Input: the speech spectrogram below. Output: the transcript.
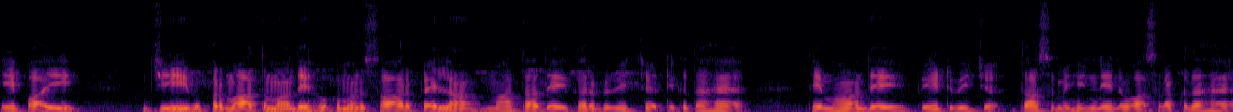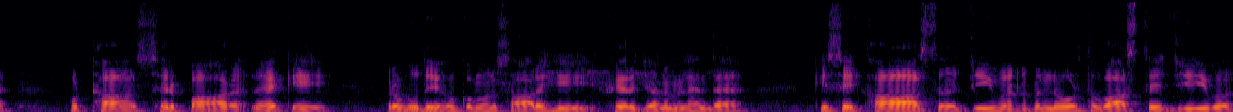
हे ਭਾਈ, ਜੀਵ ਪਰਮਾਤਮਾ ਦੇ ਹੁਕਮ ਅਨੁਸਾਰ ਪਹਿਲਾਂ ਮਾਤਾ ਦੇ ਗਰਭ ਵਿੱਚ ਟਿਕਦਾ ਹੈ ਤੇ ਮਾਂ ਦੇ ਪੇਟ ਵਿੱਚ 10 ਮਹੀਨੇ ਨਿਵਾਸ ਰੱਖਦਾ ਹੈ। ਪੁੱਠਾ ਸਿਰ ਭਾਰ ਰਹਿ ਕੇ ਪ੍ਰਭੂ ਦੇ ਹੁਕਮ ਅਨੁਸਾਰ ਹੀ ਫਿਰ ਜਨਮ ਲੈਂਦਾ ਹੈ। ਕਿਸੇ ਖਾਸ ਜੀਵਨ ਮਨੋਰਥ ਵਾਸਤੇ ਜੀਵ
